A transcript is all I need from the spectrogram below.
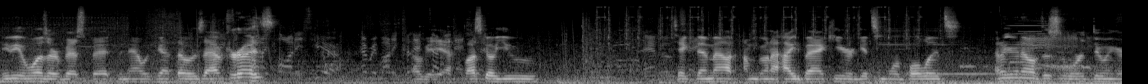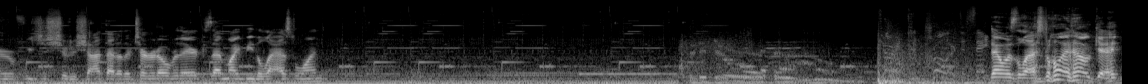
maybe it was our best bet, but now we've got those after us. Pod is here. Everybody connect Okay, yeah. to. Bosco, you take them out. I'm gonna hide back here and get some more bullets. I don't even know if this is worth doing or if we just should have shot that other turret over there, because that might be the last one. Turret controller disabled. That was the last one, okay.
